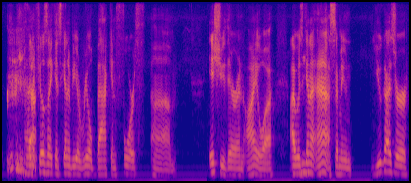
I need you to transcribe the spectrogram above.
and it feels like it's going to be a real back and forth um, issue there in Iowa. I was mm-hmm. going to ask, I mean, you guys are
